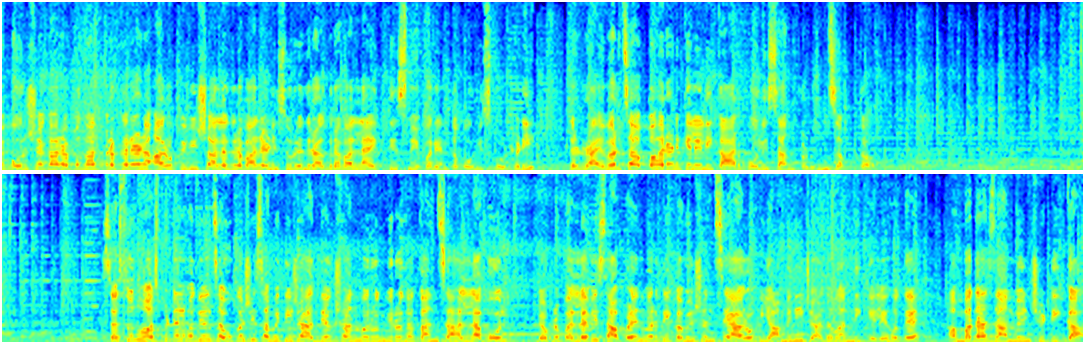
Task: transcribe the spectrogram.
पोर्शेकार अपघात प्रकरण आरोपी विशाल अग्रवाल आणि सुरेंद्र अग्रवालला एकतीस मे पर्यंत पोलीस कोठडी तर ड्रायव्हरचं अपहरण केलेली कार पोलिसांकडून जप्त. ससून हॉस्पिटलमधील चौकशी समितीच्या अध्यक्षांवरून विरोधकांचा हल्लाबोल. डॉक्टर पल्लवी सापळेंवरती कमिशनचे आरोप यामिनी जाधवांनी केले होते. अंबादास दानवेंची टीका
